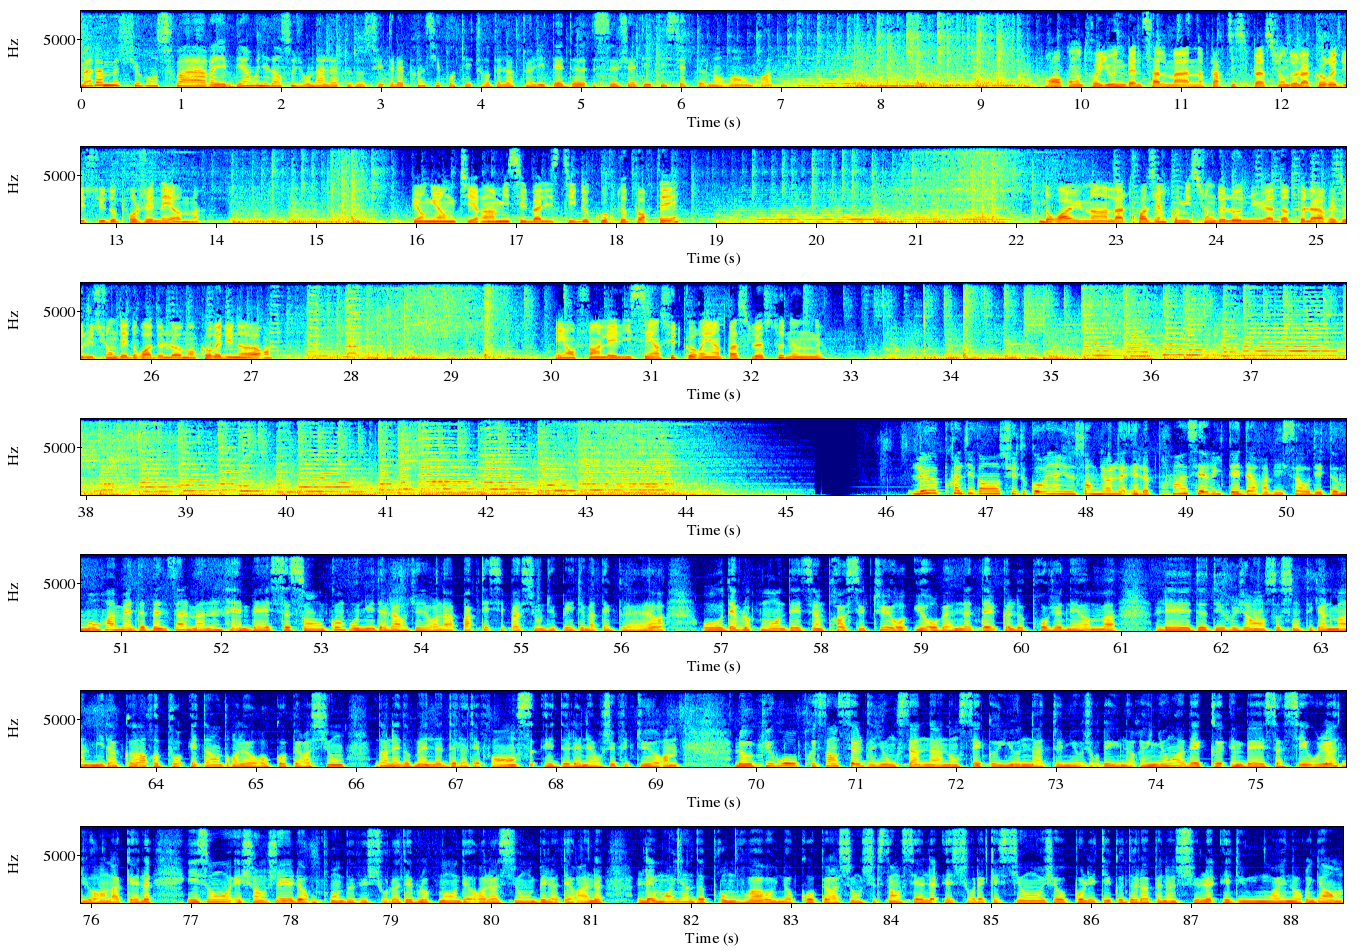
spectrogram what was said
Madame, Monsieur, bonsoir et bienvenue dans ce journal. Tout de suite, les principaux titres de l'actualité de ce jeudi 17 novembre. Rencontre Yoon Ben Salman, participation de la Corée du Sud au projet NEOM. Pyongyang tire un missile balistique de courte portée. Droits humains, la troisième commission de l'ONU adopte la résolution des droits de l'homme en Corée du Nord. Et enfin, les lycéens sud-coréens passent le Sunung. Président sud-coréen Yoon Song-yeol et le prince hérité d'Arabie saoudite Mohamed Ben Salman, MBS, sont convenus d'élargir la participation du pays du matin clair au développement des infrastructures urbaines telles que le projet NEOM. Les deux dirigeants se sont également mis d'accord pour étendre leur coopération dans les domaines de la défense et de l'énergie future. Le bureau présidentiel de Yongsan a annoncé que Yoon a tenu aujourd'hui une réunion avec MBS à Séoul durant laquelle ils ont échangé leur point de vue sur le développement des relations bilatérales, les moyens de promouvoir une coopération substantielle et sur les questions géopolitiques de la péninsule et du Moyen-Orient.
